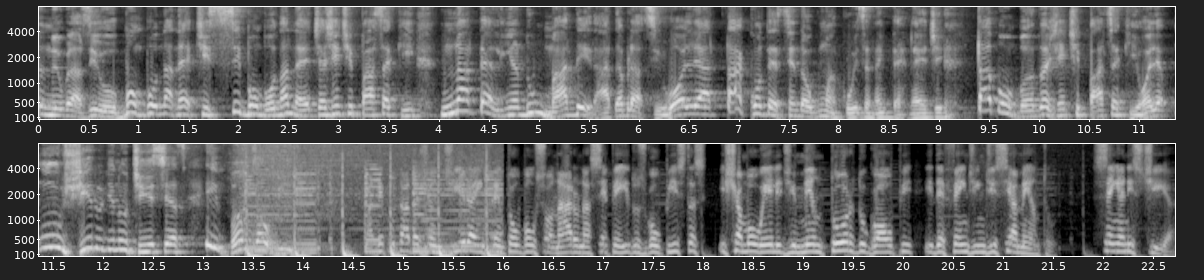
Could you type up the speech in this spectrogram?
Ah, meu Brasil, bombou na net, se bombou na net, a gente passa aqui na telinha do Madeirada Brasil. Olha, tá acontecendo alguma coisa na internet, tá bombando, a gente passa aqui. Olha, um giro de notícias e vamos ao vídeo. A deputada Jandira enfrentou Bolsonaro na CPI dos golpistas e chamou ele de mentor do golpe e defende indiciamento. Sem anistia.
